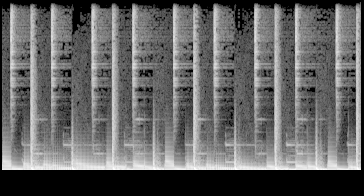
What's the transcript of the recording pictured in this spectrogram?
Thank you.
